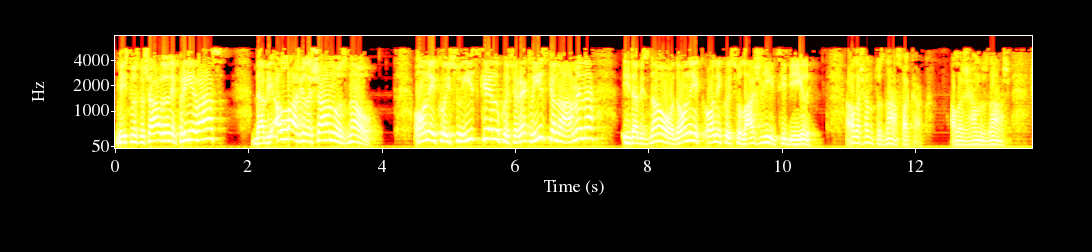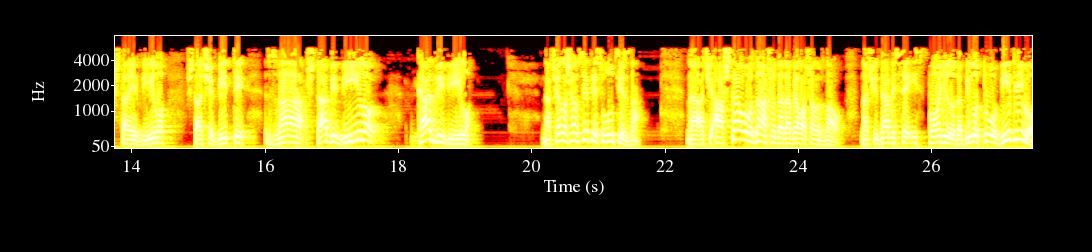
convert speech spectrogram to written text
Mi smo iskušavali one prije vas da bi Allah Želešanu znao one koji su iskreno, koji su rekli iskreno amena i da bi znao od onih, oni koji su lažljivci bili. Allah šanu to zna svakako. Allah šanu zna šta je bilo, šta će biti, zna šta bi bilo, kad bi bilo. Znači Allah šanu sve te solucije zna. Znači, a šta ovo znači onda da bi Allah šanu znao? Znači da bi se ispoljilo, da bilo to vidljivo,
